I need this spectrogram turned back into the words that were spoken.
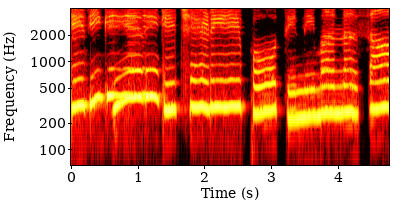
ఎరిగి ఎరిగి చెడిపోతిని మనసా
